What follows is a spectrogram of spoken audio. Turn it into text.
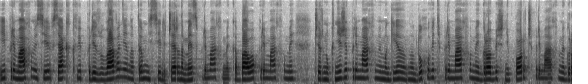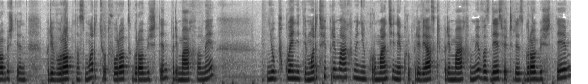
И примахваме си всякакви призовавания на тъмни сили. Черна меса примахваме, кабала примахваме, чернокнижие примахваме, магия на духовите примахваме, гробишни порчи примахваме, гробищен приворот на смърт и отворот гробищен примахваме. Неупокоените мъртви примахваме, некроманти, некропривязки примахваме, въздействие чрез гробище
